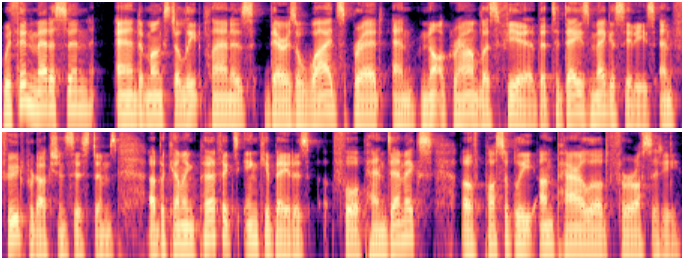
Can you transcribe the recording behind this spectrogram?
Within medicine and amongst elite planners, there is a widespread and not groundless fear that today's megacities and food production systems are becoming perfect incubators for pandemics of possibly unparalleled ferocity.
